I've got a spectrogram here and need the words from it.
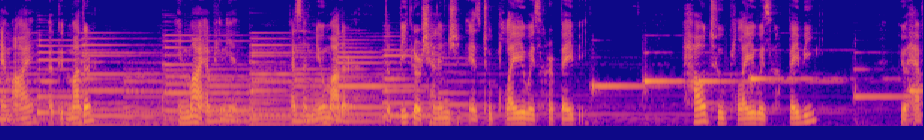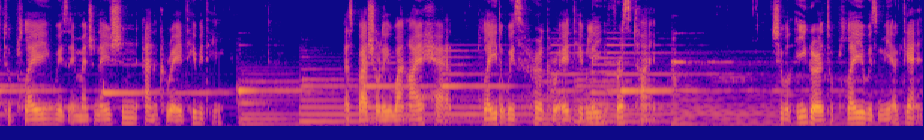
Am I a good mother? In my opinion, as a new mother, the bigger challenge is to play with her baby. How to play with her baby? You have to play with imagination and creativity. Especially when I had played with her creatively first time. She was eager to play with me again,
